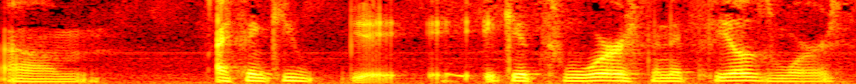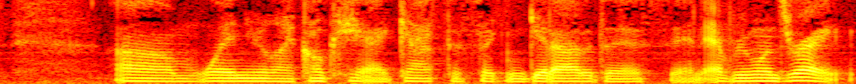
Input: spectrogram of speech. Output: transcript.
Um, I think you it, it gets worse and it feels worse um, when you're like, okay, I got this, I can get out of this, and everyone's right.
